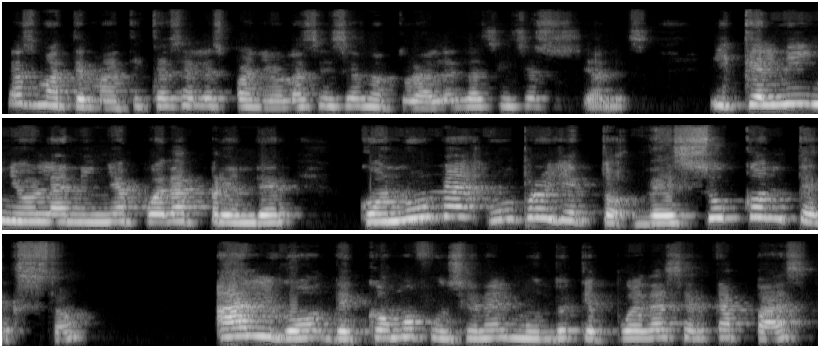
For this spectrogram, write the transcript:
las matemáticas, el español, las ciencias naturales, las ciencias sociales, y que el niño, la niña pueda aprender con una, un proyecto de su contexto algo de cómo funciona el mundo y que pueda ser capaz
